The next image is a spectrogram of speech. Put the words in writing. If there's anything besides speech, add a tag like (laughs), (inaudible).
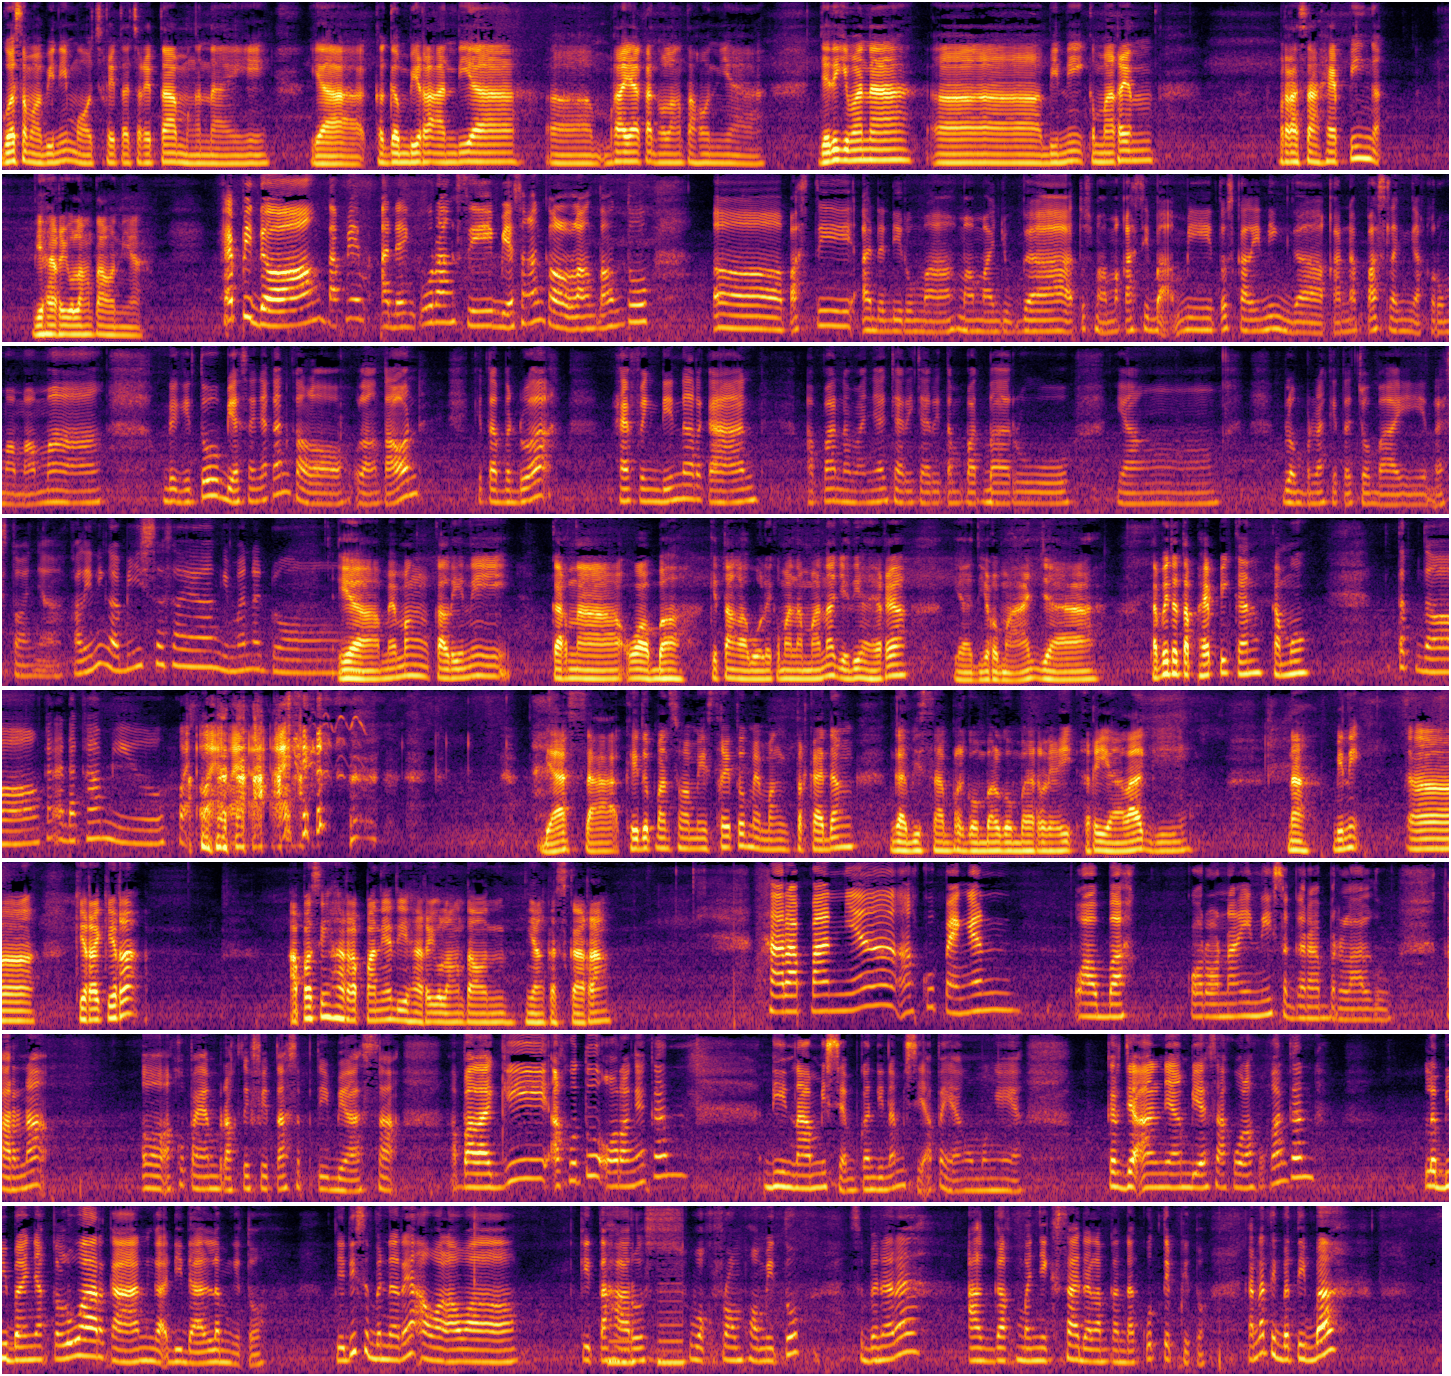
gue sama Bini mau cerita-cerita mengenai ya kegembiraan dia uh, merayakan ulang tahunnya. Jadi gimana uh, Bini kemarin merasa happy nggak di hari ulang tahunnya? Happy dong, tapi ada yang kurang sih. Biasa kan kalau ulang tahun tuh eh pasti ada di rumah mama juga. Terus mama kasih bakmi. Terus kali ini enggak karena pas lagi nggak ke rumah mama. Udah gitu biasanya kan kalau ulang tahun kita berdua having dinner kan. Apa namanya cari-cari tempat baru yang belum pernah kita cobain restonya. Kali ini nggak bisa sayang, gimana dong? Iya, memang kali ini karena wabah kita nggak boleh ke mana-mana, jadi akhirnya ya di rumah aja. Tapi tetap happy kan kamu? Tetep dong, kan ada kami. (laughs) Biasa, kehidupan suami istri itu memang terkadang nggak bisa bergombal-gombal ri- ria lagi. Nah, Bini, eh, kira-kira apa sih harapannya di hari ulang tahun yang ke sekarang? Harapannya aku pengen wabah corona ini segera berlalu. Karena eh, aku pengen beraktivitas seperti biasa. Apalagi aku tuh orangnya kan dinamis ya, bukan dinamis ya, apa ya ngomongnya ya. Kerjaan yang biasa aku lakukan kan lebih banyak keluar kan, nggak di dalam gitu. Jadi sebenarnya awal-awal kita harus work from home itu sebenarnya agak menyiksa dalam tanda kutip gitu. Karena tiba-tiba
